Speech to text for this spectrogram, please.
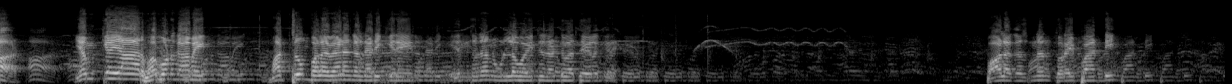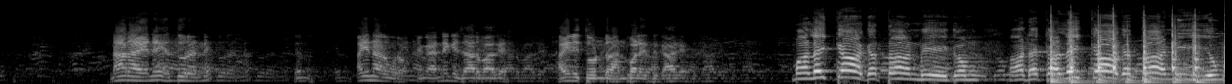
R. M K R பவன் காமை மற்றும் பல வேடங்கள் நடிக்கிறேன். இத்துடன் உள்ள வைத்து ரெண்டு வார்த்தை இழுக்கிறேன். பாலகிருஷ்ணன் துரைப்பாண்டி நாராயண எந்தூர் அண்ணன்? ஐநாறுபுரம் எங்க அன்னைக்கு சார்பாக ஐநூத்தி ஒன்று அன்பாலயத்துக்காக. மலைக்காகத்தான் மேகம் அடக்கலைக்காகத்தான் நீயும்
